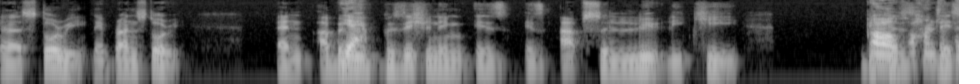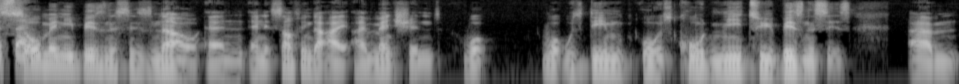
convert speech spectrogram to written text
uh, story their brand story. And I believe Yeah. positioning is is absolutely key Oh, because a hundred there's so many businesses now and and it's something that I I mentioned what what was deemed or was called me too businesses um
